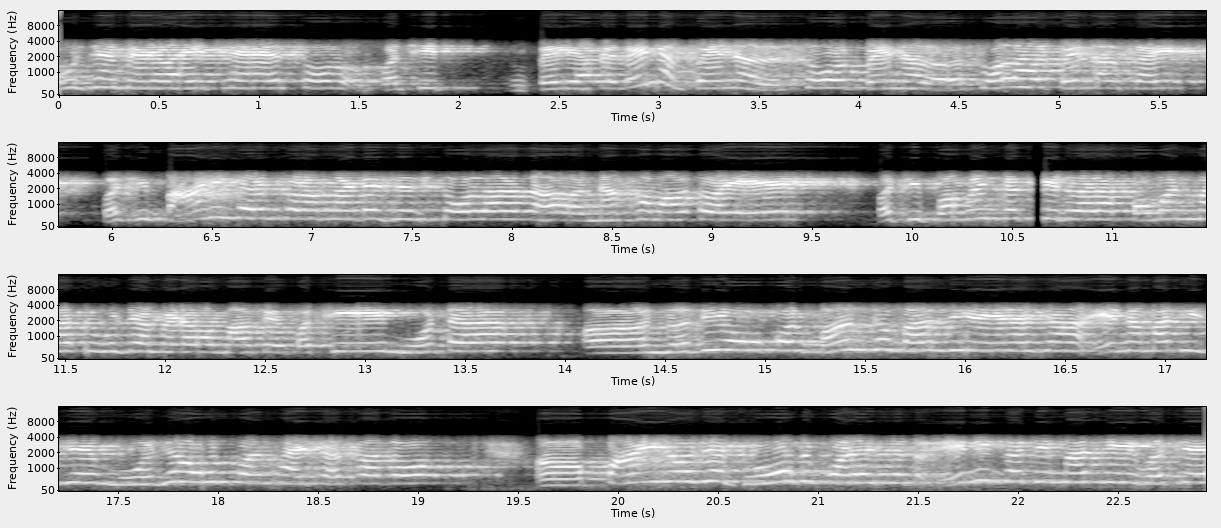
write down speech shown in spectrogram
ઊર્જા મેળવાય છે, સૌર, પછી પેલી આપણે કહીએ ને પેનલ સૌર પેનલ સોલાર પેનલ કહી પછી પાણી ગરમ કરવા માટે જે સોલાર નાખવામાં આવતો હોય એ, પછી પવન દ્વારા પવનમાંથી ઊર્જા મેળવવામાં આવતી હોય પછી મોટા નદીઓ ઉપર બંધ બાંધીને એના એનામાંથી જે મોજા ઉત્પન્ન થાય છે અથવા તો પાણીનો જે ધોધ પડે છે, તો એની ગતિમાંથી વચ્ચે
